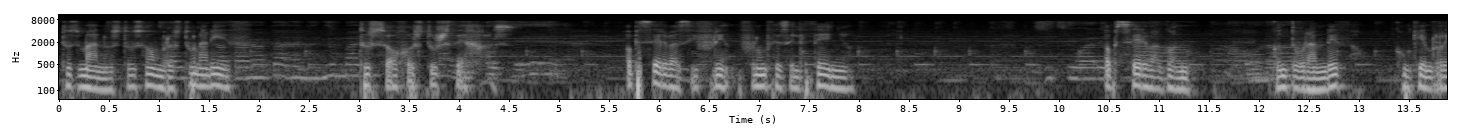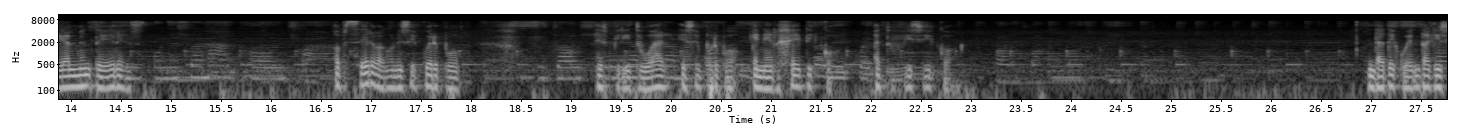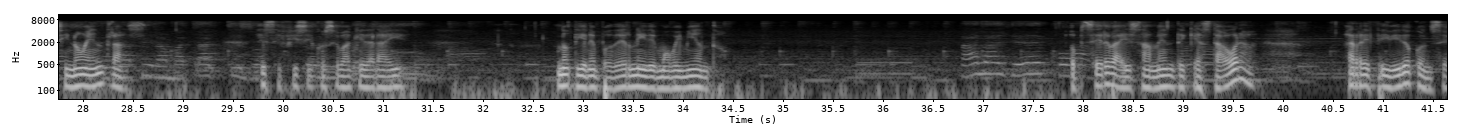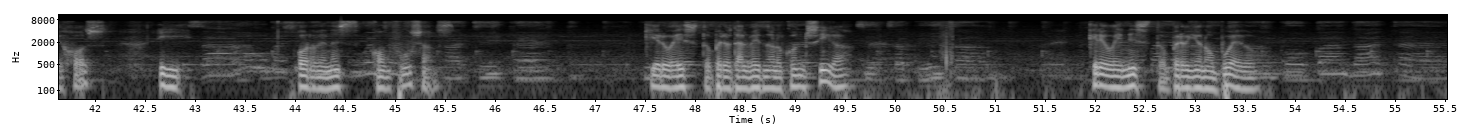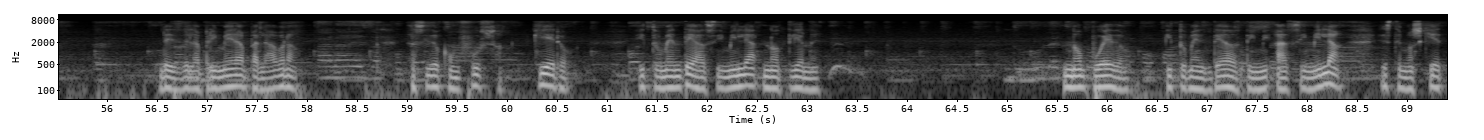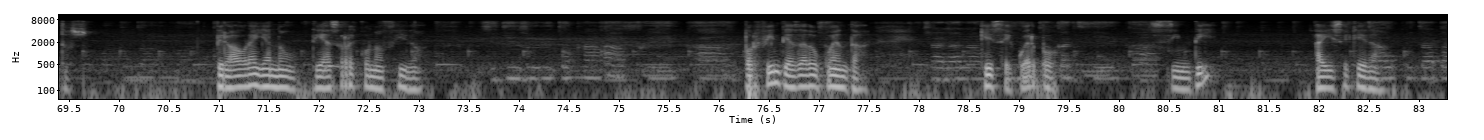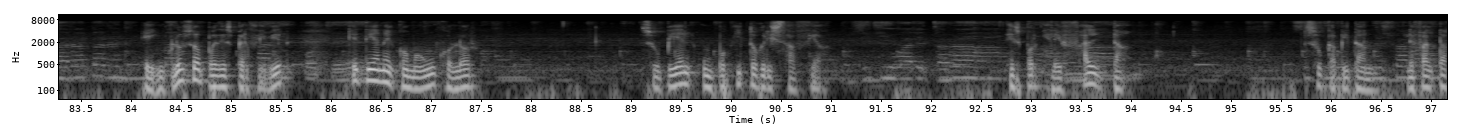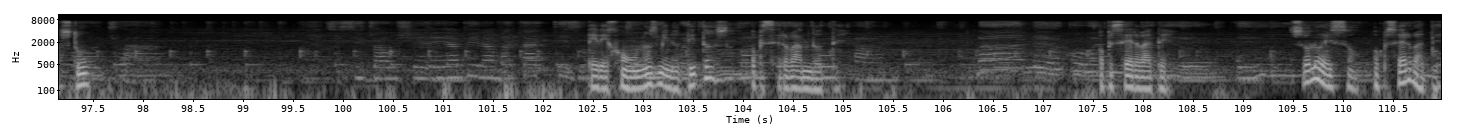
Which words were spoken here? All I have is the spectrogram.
Tus manos, tus hombros, tu nariz, tus ojos, tus cejas. Observa si frunces el ceño. Observa con, con tu grandeza, con quien realmente eres. Observa con ese cuerpo espiritual, ese cuerpo energético a tu físico. Date cuenta que si no entras, ese físico se va a quedar ahí. No tiene poder ni de movimiento. Observa esa mente que hasta ahora ha recibido consejos y órdenes confusas. Quiero esto, pero tal vez no lo consiga. Creo en esto, pero yo no puedo. Desde la primera palabra ha sido confusa. Quiero. Y tu mente asimila no tiene. No puedo. Y tu mente asimila estemos quietos. Pero ahora ya no, te has reconocido. Por fin te has dado cuenta que ese cuerpo sin ti ahí se queda. E incluso puedes percibir que tiene como un color, su piel un poquito grisácea. Es porque le falta su capitán, le faltas tú. Te dejo unos minutitos observándote. Obsérvate. Solo eso, obsérvate.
